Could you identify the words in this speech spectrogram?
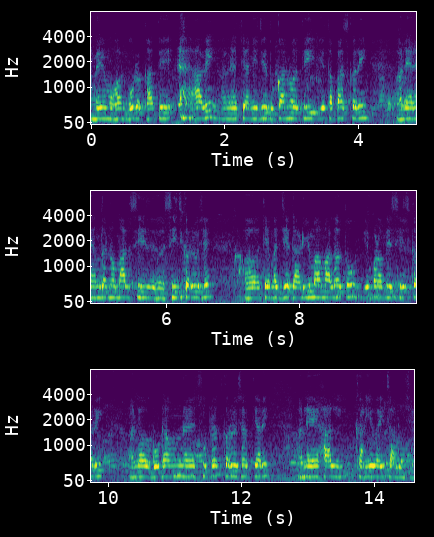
અમે મોહનપુર ખાતે આવી અને ત્યાંની જે દુકાનો હતી એ તપાસ કરી અને એને અંદરનો માલ સીઝ કર્યો છે. તેમજ જે ગાડીમાં માલ હતો એ પણ અમે સીઝ કરી અને ગોડાઉનને સુપ્રત કર્યો છે અત્યારે અને હાલ કાર્યવાહી ચાલુ છે.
